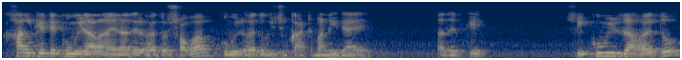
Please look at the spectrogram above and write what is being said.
খাল কেটে কুমির আনা এনাদের হয়তো স্বভাব, কুমির হয়তো কিছু কাটমানি দেয় তাদেরকে। সেই কুমিররা হয়তো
